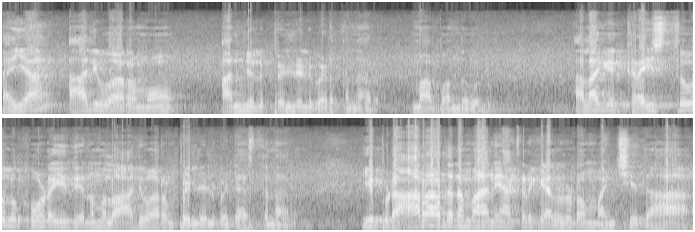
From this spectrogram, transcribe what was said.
అయ్యా ఆదివారము అన్యులు పెళ్ళిళ్ళు పెడుతున్నారు మా బంధువులు. అలాగే క్రైస్తవులు కూడా ఈ దినములో ఆదివారం పెళ్ళిళ్ళు పెట్టేస్తున్నారు. ఇప్పుడు ఆరాధన మాని అక్కడికి వెళ్ళడం మంచిదా?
